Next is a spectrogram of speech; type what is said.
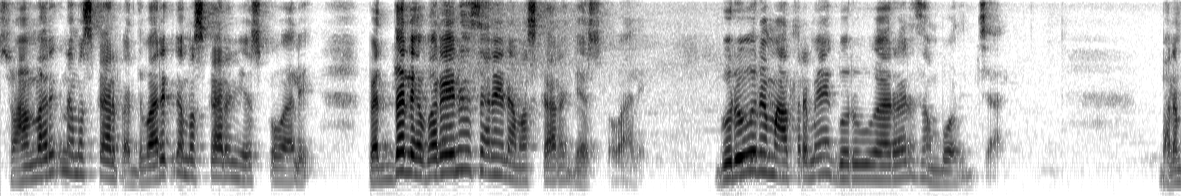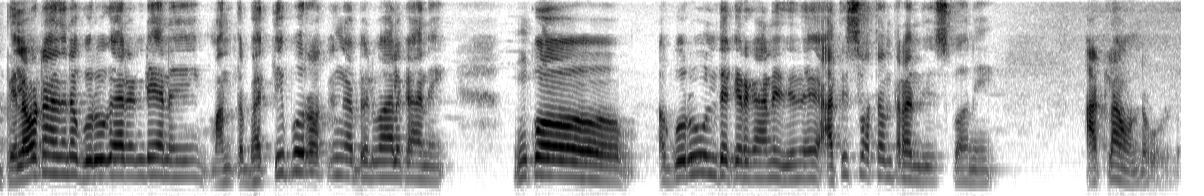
స్వామివారికి నమస్కారం పెద్దవారికి నమస్కారం చేసుకోవాలి. పెద్దలు ఎవరైనా సరే నమస్కారం చేసుకోవాలి. గురువుని మాత్రమే గురువుగారు అని సంబోధించాలి. మనం పిలవటం ఏదైనా గురువుగారండి అని మంత భక్తిపూర్వకంగా పిలవాలి కానీ ఇంకో గురువుల దగ్గర కానీ అతి స్వతంత్రం తీసుకొని అట్లా ఉండకూడదు.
